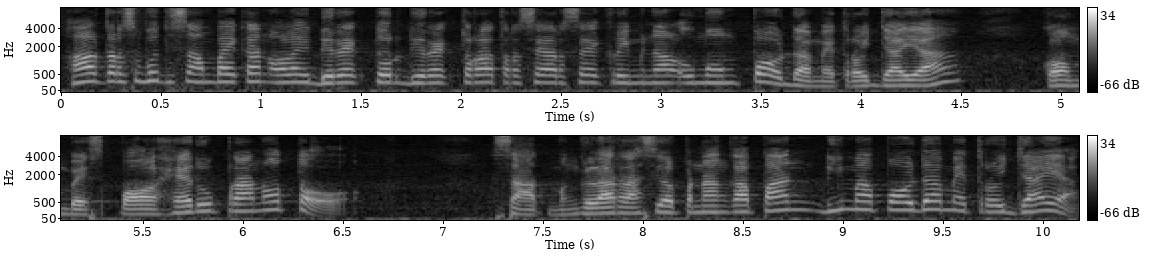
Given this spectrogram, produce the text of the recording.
Hal tersebut disampaikan oleh Direktur Direktorat Reserse Kriminal Umum Polda Metro Jaya, Kombes Pol Heru Pranoto, saat menggelar hasil penangkapan di Mapolda Metro Jaya.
